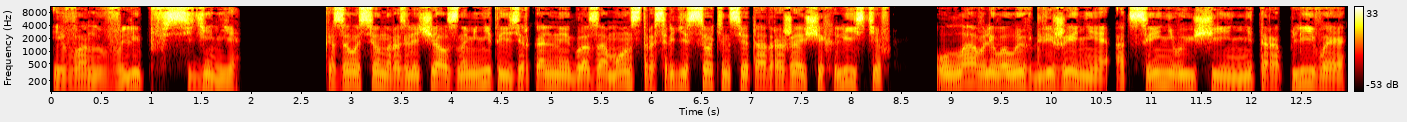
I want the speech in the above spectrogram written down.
Иван влип в сиденье. Казалось, он различал знаменитые зеркальные глаза монстра среди сотен светоотражающих листьев, улавливал их движения, оценивающие, неторопливое.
